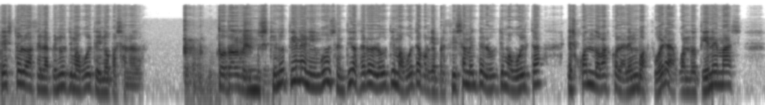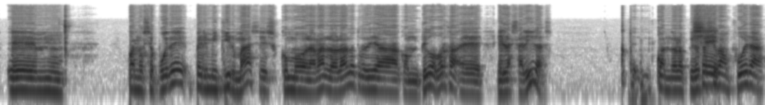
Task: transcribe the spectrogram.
esto lo hace en la penúltima vuelta y no pasa nada. Totalmente. Es que no tiene ningún sentido hacerlo en la última vuelta, porque precisamente en la última vuelta es cuando vas con la lengua afuera, cuando tiene más... eh, cuando se puede permitir más, es como la más lo hablaba el otro día contigo, Borja, eh, en las salidas. Cuando los pilotos Sí. se van fuera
